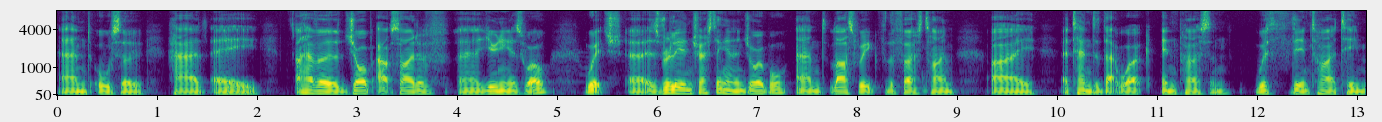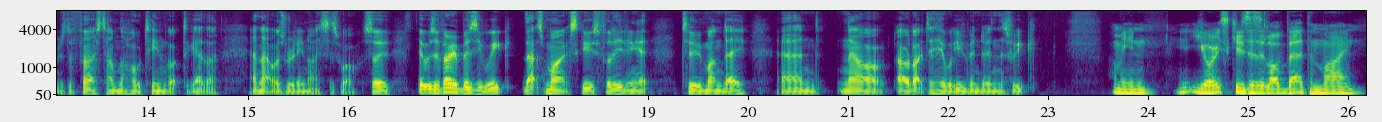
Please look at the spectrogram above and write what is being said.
and also had a. I have a job outside of uh, uni as well, which uh, is really interesting and enjoyable. And last week, for the first time, I attended that work in person with the entire team. It was the first time the whole team got together, and that was really nice as well. So it was a very busy week. That's my excuse for leaving it to Monday. And now I would like to hear what you've been doing this week. I mean, your excuse is a lot better than mine.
